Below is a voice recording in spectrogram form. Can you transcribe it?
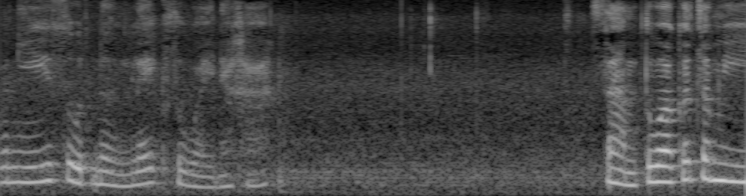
วันนี้สูตรหนึ่งเลขสวยนะคะสามตัวก็จะมี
